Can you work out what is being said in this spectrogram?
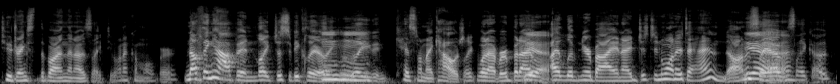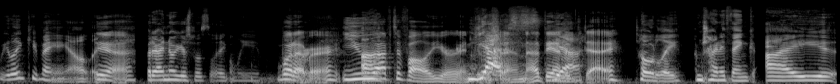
two drinks at the bar, and then I was like, "Do you want to come over?" Nothing happened. Like just to be clear, like, like kissed on my couch, like whatever. But Yeah. I, I lived nearby, and I just didn't want it to end. Honestly, Yeah. I was like, "Oh, we like keep hanging out." Like, Yeah. But I know you're supposed to like leave. Whatever. You Uh, have to follow your intuition yes, at the end yeah. of the day. Totally. I'm trying to think. I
